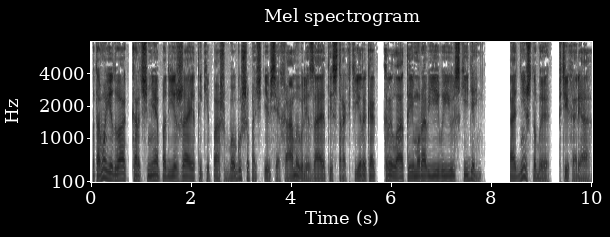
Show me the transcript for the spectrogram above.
Потому едва к корчме подъезжает экипаж Богуша, почти все хамы вылезают из трактира, как крылатые муравьи в июльский день. Одни, чтобы втихаря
